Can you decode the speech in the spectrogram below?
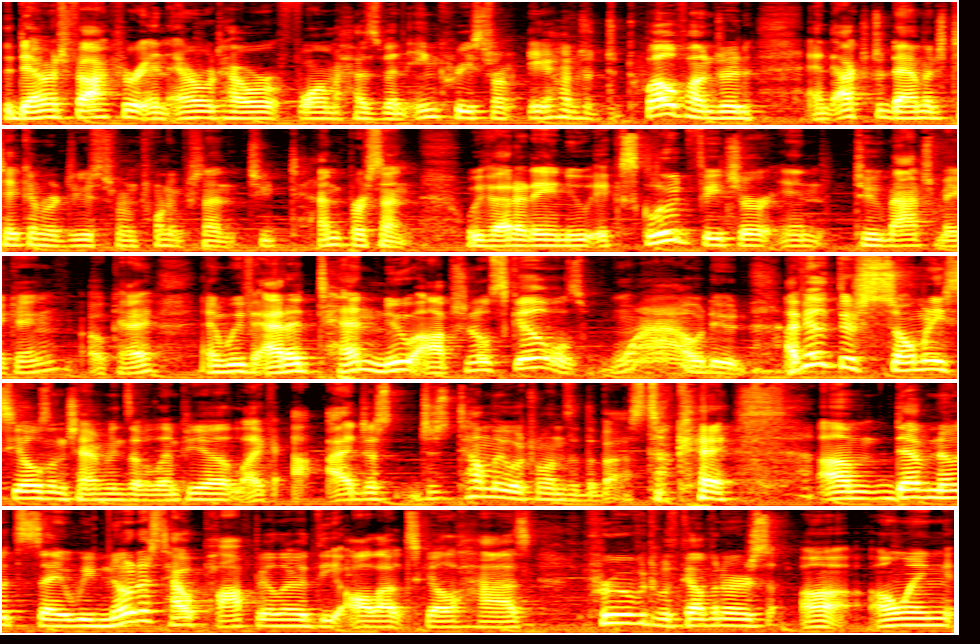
The damage factor in arrow tower form has been increased from 800 to 1200 and extra damage taken reduced from 20% to 10% we've added a new exclude feature into matchmaking okay? And we've added 10 new optional skills. Wow dude. I feel like there's so many skills in champions of Olympia like I just just tell me which ones are the best okay? Um dev notes say we've noticed how popular the all-out skill has proved with governors uh, owing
